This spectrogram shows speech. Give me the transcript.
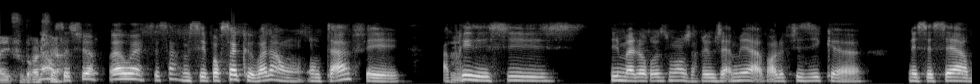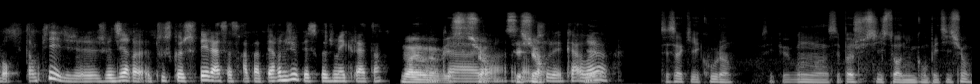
il faudra le faire. c'est sûr. Ouais, ouais, c'est ça. Mais c'est pour ça que voilà, on, on taffe. Et après, mm. si, si, malheureusement, j'arrive jamais à avoir le physique euh, nécessaire, bon, tant pis. Je, veux dire, tout ce que je fais là, ça sera pas perdu parce que je m'éclate. Hein. Ouais, ouais, c'est euh, sûr. C'est sûr. tous les cas, voilà. C'est ça qui est cool. Hein. C'est que bon, c'est pas juste l'histoire d'une compétition.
